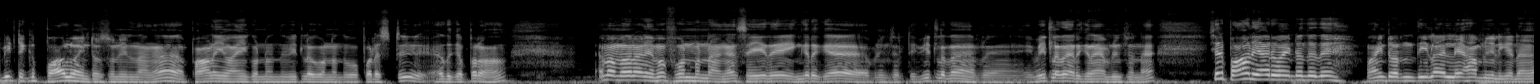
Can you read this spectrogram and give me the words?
வீட்டுக்கு பால் வாங்கிட்டு வர சொல்லியிருந்தாங்க. பாலையும் வாங்கி கொண்டு வந்து வீட்டில் கொண்டு வந்து ஒப்படைச்சிட்டு அதுக்கப்புறம் அம்மா முதலாளி அம்மா ஃபோன் பண்ணாங்க. செய்யுது எங்கே இருக்க? அப்படின்னு சொல்லிட்டு வீட்டில் தான் வீட்டில் தான் இருக்கிறேன். அப்படின்னு சொன்னேன். சரி பால் யார் வாங்கிட்டு வந்தது? வாங்கிட்டு வந்தீங்களா இல்லையா? அப்படின்னு சொல்லி கேட்டாங்க.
